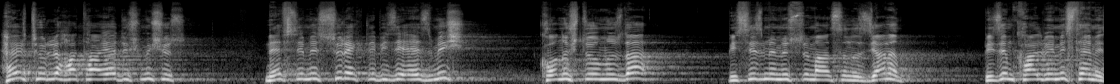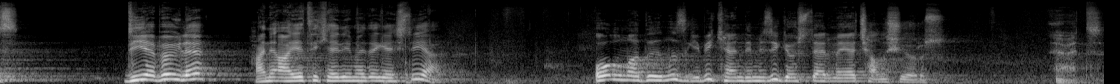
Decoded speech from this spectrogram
Her türlü hataya düşmüşüz. Nefsimiz sürekli bizi ezmiş. Konuştuğumuzda bir siz mi Müslümansınız canım? Bizim kalbimiz temiz. Diye böyle hani ayeti kerimede geçti ya. Olmadığımız gibi kendimizi göstermeye çalışıyoruz. Evet.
